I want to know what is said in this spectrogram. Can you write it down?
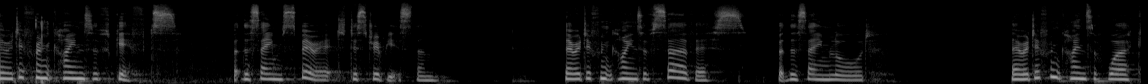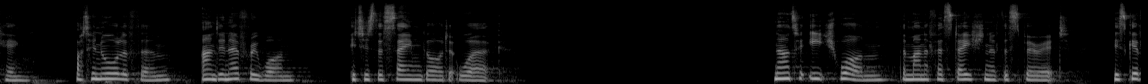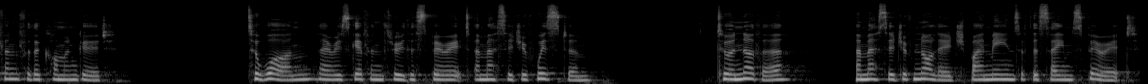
There are different kinds of gifts, but the same Spirit distributes them. There are different kinds of service, but the same Lord. There are different kinds of working, but in all of them and in every one, it is the same God at work. Now, to each one, the manifestation of the Spirit is given for the common good. To one, there is given through the Spirit a message of wisdom, to another, a message of knowledge by means of the same Spirit,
